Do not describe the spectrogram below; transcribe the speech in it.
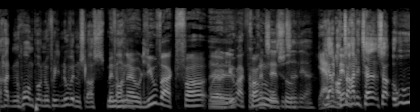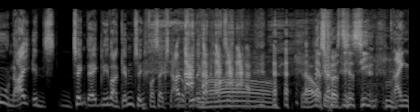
har den horn på nu, fordi nu vil den slås. Men hun hende. er jo livvagt for, Hun er jo øh, livvagt for prinsessen kongehuset. tidligere. Ja, ja men og hvem- så har de taget, så, uh, nej, en ting, der ikke lige var gennemtænkt fra Zack Snyder. det. Ah, ja, okay. Jeg skal også til at sige, dreng,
